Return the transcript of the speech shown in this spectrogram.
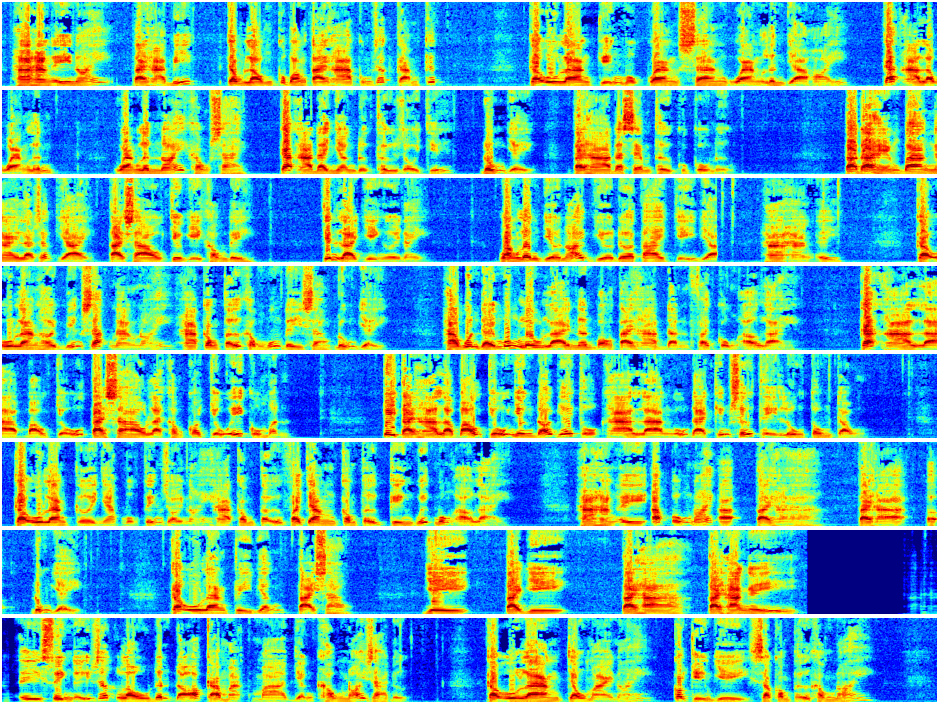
Hà Hàng Y nói, tại hạ biết, trong lòng của bọn tại hạ cũng rất cảm kích. Cao U Lan chuyển một quan sang Hoàng Linh và hỏi, các hạ là Hoàng Linh. Hoàng Linh nói không sai, các hạ đã nhận được thư rồi chứ. Đúng vậy, tại hạ đã xem thư của cô nương. Ta đã hẹn ba ngày là rất dài, tại sao chư vị không đi? Chính là vì người này. Hoàng Linh vừa nói vừa đưa tay chỉ vào Hà Hàng Y. Cao U Lan hơi biến sắc nàng nói, Hà công tử không muốn đi sao? Đúng vậy. Hà huynh đệ muốn lưu lại nên bọn tại hạ đành phải cùng ở lại. Các hạ là bảo chủ, tại sao lại không có chủ ý của mình? Tuy tại hạ là bảo chủ nhưng đối với thuộc hạ là ngũ đại kiếm sứ thì luôn tôn trọng. Cao U Lan cười nhạt một tiếng rồi nói, Hà công tử, phải chăng công tử kiên quyết muốn ở lại? Hà Hằng Y ấp úng nói, à, tại hạ, tại hạ, à, đúng vậy. Cao U Lan truy vấn, tại sao? Vì, tại vì, tại hạ, tại hạ nghĩ... Hà Hằng Y suy nghĩ rất lâu đến đỏ cả mặt mà vẫn không nói ra được. Cao U Lan châu mài nói, có chuyện gì sao công tử không nói?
